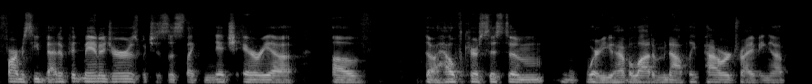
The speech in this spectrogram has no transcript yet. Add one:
pharmacy benefit managers, which is this like niche area of the healthcare system where you have a lot of monopoly power driving up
